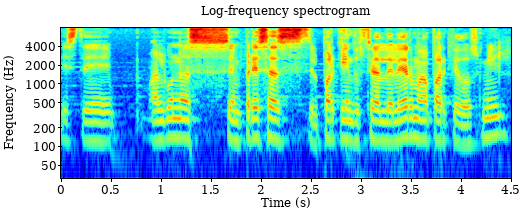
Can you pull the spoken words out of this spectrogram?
este, algunas empresas del Parque Industrial de Lerma, Parque 2000.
